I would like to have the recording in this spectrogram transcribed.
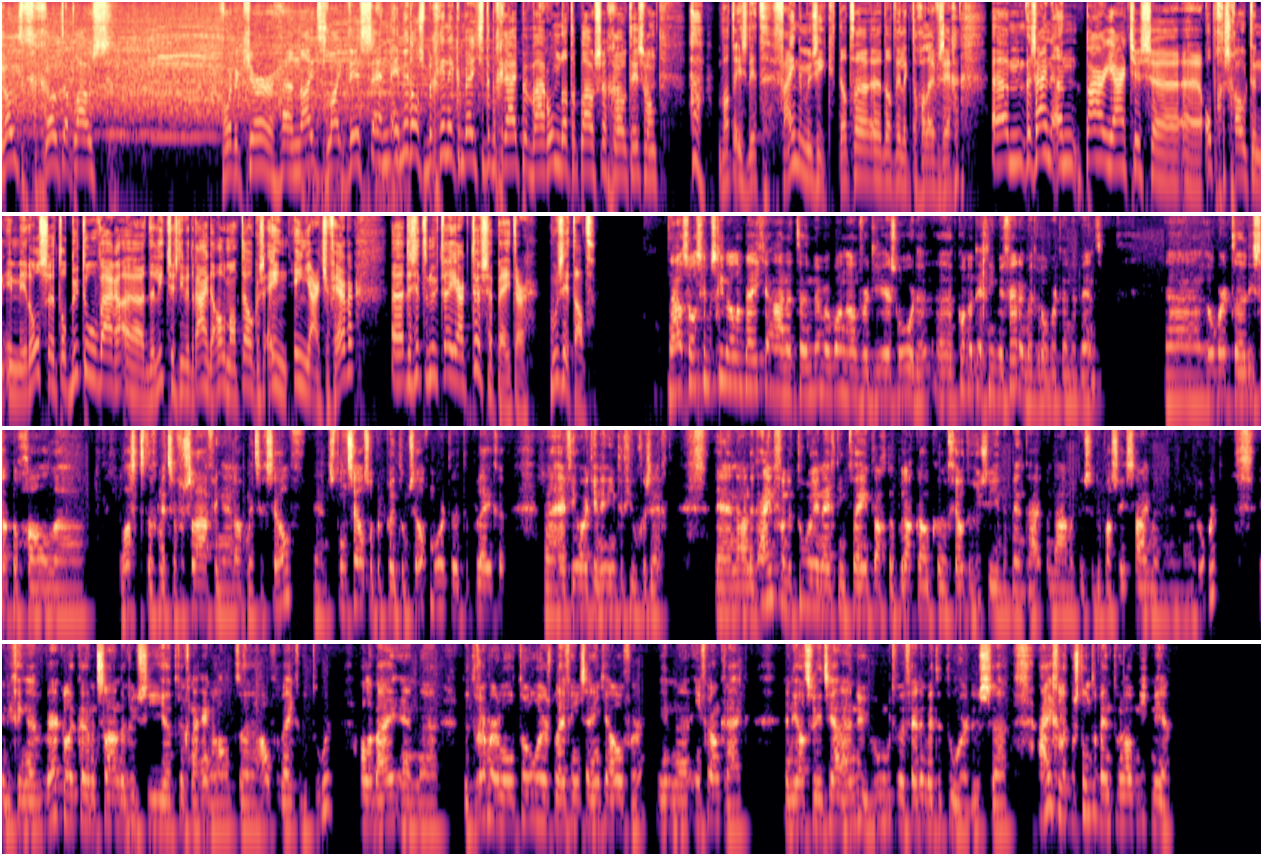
Groot, groot applaus voor The Cure, A Nights Like This. En inmiddels begin ik een beetje te begrijpen waarom dat applaus zo groot is. Want ha, wat is dit fijne muziek. Dat, uh, dat wil ik toch wel even zeggen. Um, we zijn een paar jaartjes opgeschoten inmiddels. tot nu toe waren de liedjes die we draaiden allemaal telkens één, één jaartje verder. er zitten nu twee jaar tussen, Peter. Hoe zit dat? Nou, zoals je misschien al een beetje aan het uh, nummer 100 Years hoorde, uh, kon het echt niet meer verder met Robert en de band. Uh, Robert die zat nogal lastig met zijn verslavingen en ook met zichzelf. En stond zelfs op het punt om zelfmoord te plegen, heeft hij ooit in een interview gezegd. En aan het eind van de tour in 1982 brak ook grote ruzie in de band uit, met name tussen de bassist Simon en Robert. En die gingen werkelijk met slaande ruzie terug naar Engeland halverwege de tour allebei. En uh, de drummer Lol Tolhurst bleef in zijn eentje over in, uh, in Frankrijk. En die had zoiets, ja, en nu, hoe moeten we verder met de tour? Dus uh, eigenlijk bestond de band toen ook niet meer.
